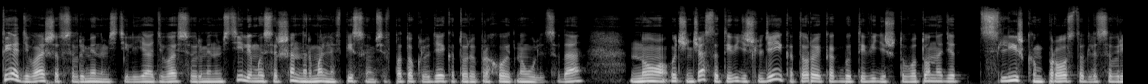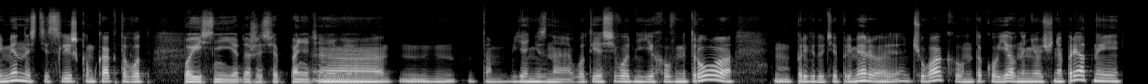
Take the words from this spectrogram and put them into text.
ты одеваешься в современном стиле, я одеваюсь в современном стиле, мы совершенно нормально вписываемся в поток людей, которые проходят на улице, да. Но очень часто ты видишь людей, которые как бы ты видишь, что вот он одет слишком просто для современности, слишком как-то вот... Поясни, я даже себе понятия не имею. Там, я не знаю. Вот я сегодня ехал в метро, приведу тебе пример. Чувак, он такой явно не очень опрятный,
